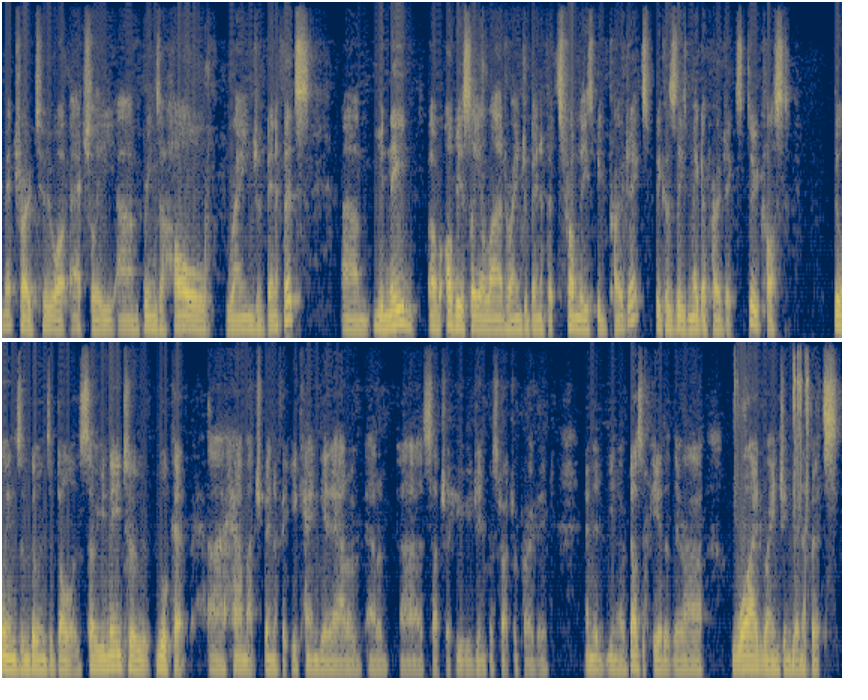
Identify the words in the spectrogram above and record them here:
Metro 2 actually um, brings a whole range of benefits. Um, you need obviously a large range of benefits from these big projects because these mega projects do cost billions and billions of dollars. So you need to look at uh, how much benefit you can get out of out of uh, such a huge infrastructure project. And it you know does appear that there are wide-ranging benefits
